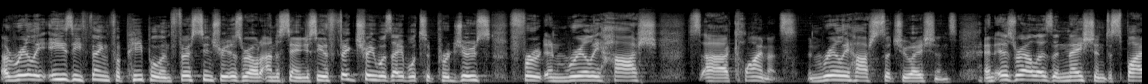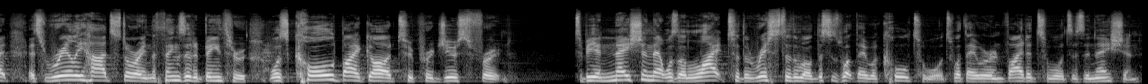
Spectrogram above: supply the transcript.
a really easy thing for people in first century Israel to understand. You see, the fig tree was able to produce fruit in really harsh uh, climates, in really harsh situations. And Israel as a nation, despite its really hard story and the things that it had been through, was called by God to produce fruit to be a nation that was a light to the rest of the world. This is what they were called towards, what they were invited towards as a nation.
